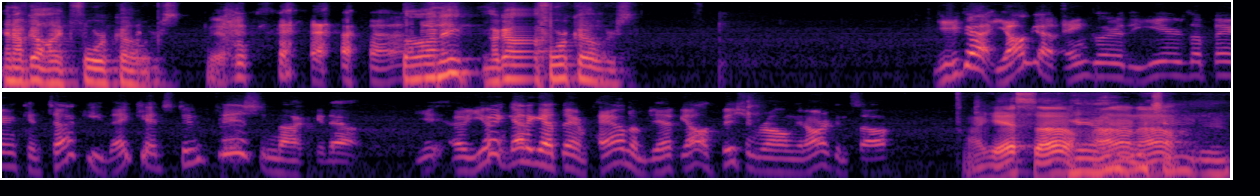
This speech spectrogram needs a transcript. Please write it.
And I've got like four colors. yeah, That's all I need. I got four colors. you got y'all got angler of the years up there in Kentucky. They catch two fish and knock it out. You, oh, you ain't got to get out there and pound them, Jeff. Y'all are fishing wrong in Arkansas. I guess so. yeah, I don't what know. do.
